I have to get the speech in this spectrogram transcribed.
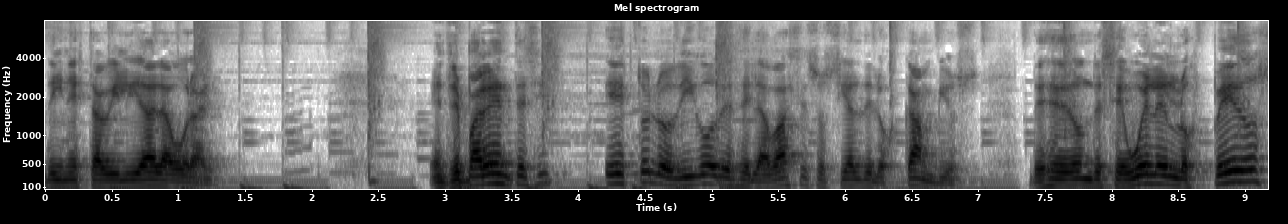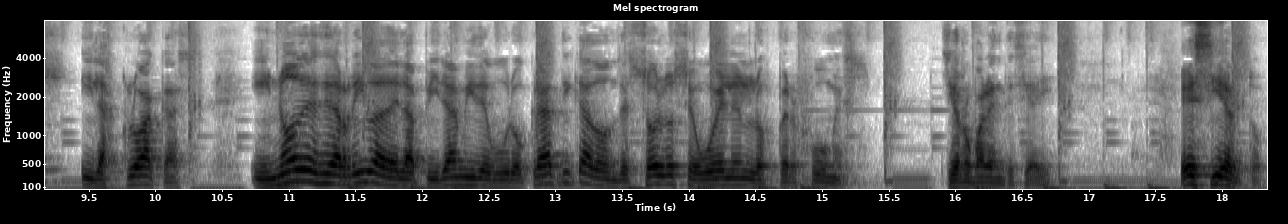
de inestabilidad laboral. Entre paréntesis, esto lo digo desde la base social de los cambios, desde donde se huelen los pedos y las cloacas, y no desde arriba de la pirámide burocrática donde solo se huelen los perfumes. Cierro paréntesis ahí. Es cierto,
